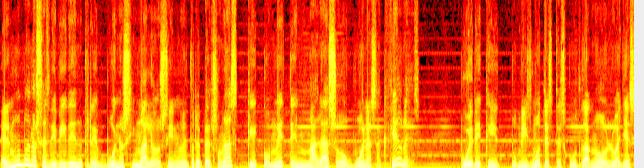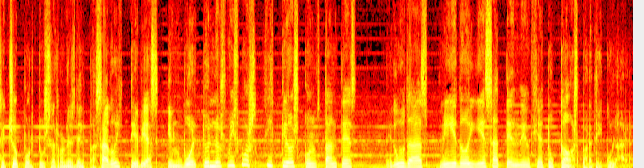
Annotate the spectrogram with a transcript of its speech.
El mundo no se divide entre buenos y malos, sino entre personas que cometen malas o buenas acciones. Puede que tú mismo te estés juzgando o lo hayas hecho por tus errores del pasado y te veas envuelto en los mismos ciclos constantes de dudas, miedo y esa tendencia a tu caos particular.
